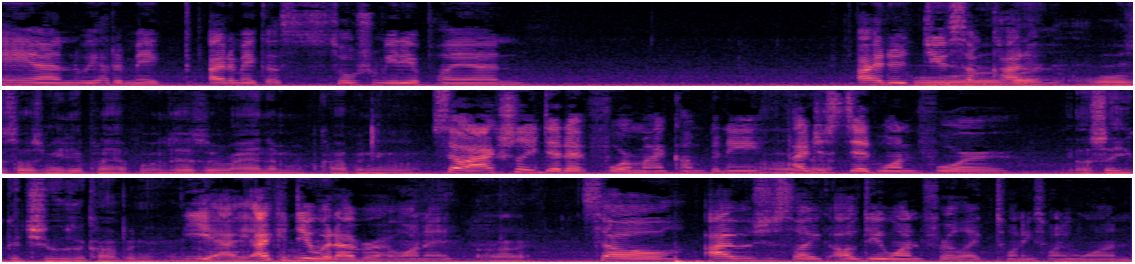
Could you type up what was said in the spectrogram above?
And we had to make i had to make a social media plan. I had to do some kind like, of What was the social media plan for? Just a random company? Or, so i actually did it for my company. I just did one for oh, so you could choose a company? yeah i could do whatever i wanted. All right. So I was just like, I'll do one for like 2021,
